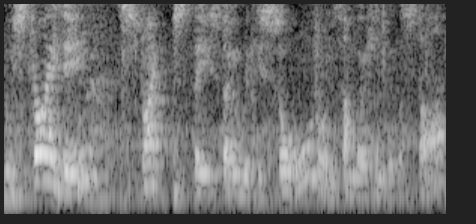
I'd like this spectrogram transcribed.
who strides in, strikes the stone with his sword, or in some versions with a staff,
